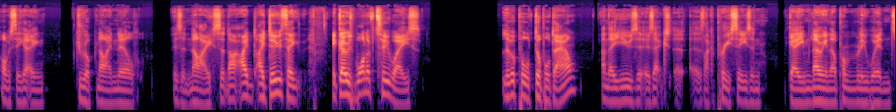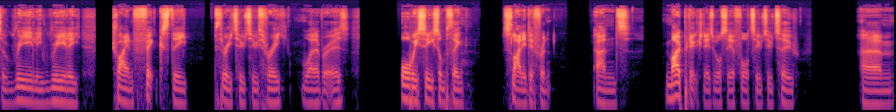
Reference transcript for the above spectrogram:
obviously, getting drubbed nine 0 isn't nice, and I, I I do think it goes one of two ways. Liverpool double down and they use it as ex, uh, as like a pre-season game, knowing they'll probably win to really, really try and fix the three-two-two-three, whatever it is, or we see something slightly different. And my prediction is we'll see a four-two-two-two, um,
